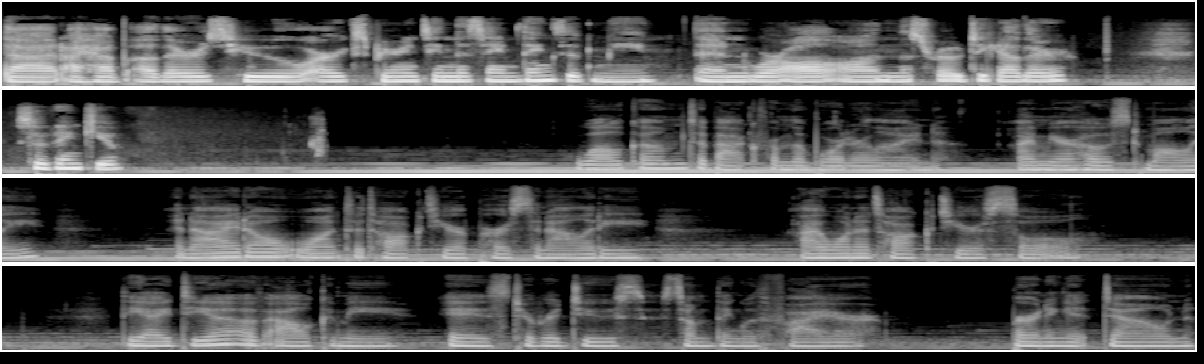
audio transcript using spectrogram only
that I have others who are experiencing the same things as me and we're all on this road together. So thank you. Welcome to Back from the Borderline. I'm your host, Molly, and I don't want to talk to your personality. I want to talk to your soul. The idea of alchemy is to reduce something with fire, burning it down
